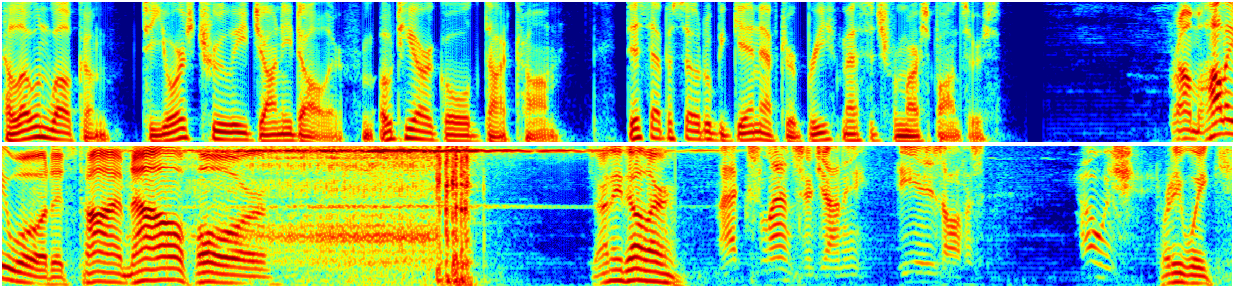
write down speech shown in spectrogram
Hello and welcome to yours truly, Johnny Dollar from OTRGold.com. This episode will begin after a brief message from our sponsors. From Hollywood, it's time now for. Johnny Dollar, Max Lancer, Johnny. DA's office. How is she? pretty weak.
